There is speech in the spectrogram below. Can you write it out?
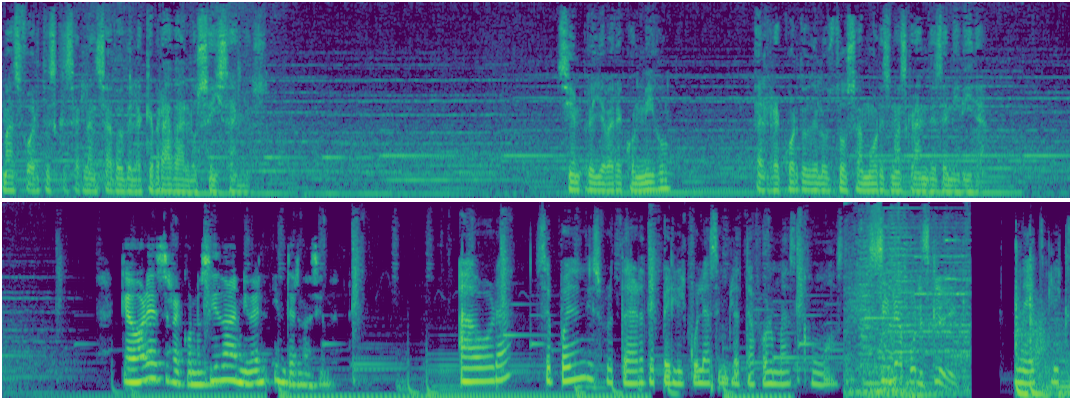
más fuertes que ser lanzado de la quebrada a los seis años. Siempre llevaré conmigo el recuerdo de los dos amores más grandes de mi vida. Que ahora es reconocido a nivel internacional. Ahora se pueden disfrutar de películas en plataformas como Cinepolis Click, Netflix,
